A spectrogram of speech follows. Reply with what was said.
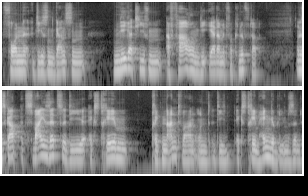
von diesen ganzen negativen Erfahrungen, die er damit verknüpft hat. Und es gab zwei Sätze, die extrem prägnant waren und die extrem hängen geblieben sind.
